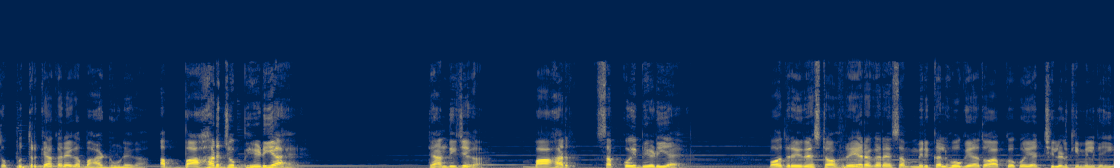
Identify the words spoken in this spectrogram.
तो पुत्र क्या करेगा? बाहर ढूंढेगा। अब बाहर जो भेड़िया है ध्यान दीजिएगा, बाहर सब कोई भेड़िया है। बहुत रेयरेस्ट ऑफ़ रेयर अगर ऐसा मिरकल हो गया तो आपको कोई अच्छी लड़की मिल गई।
